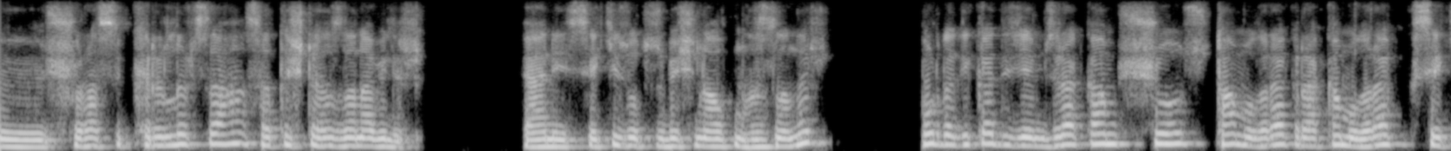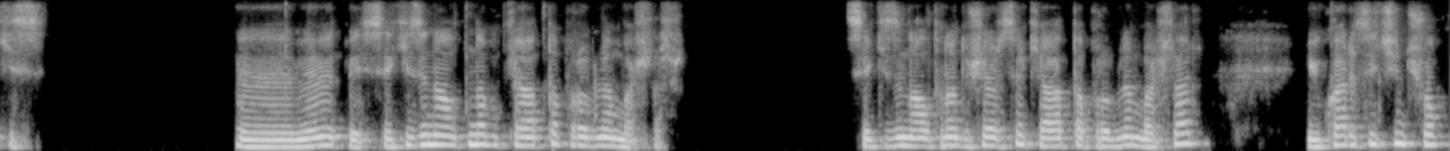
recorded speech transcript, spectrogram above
e, şurası kırılırsa satış da hızlanabilir. Yani 8.35'in altında hızlanır. burada dikkat edeceğimiz rakam şu tam olarak rakam olarak 8. Ee, Mehmet Bey 8'in altında bu kağıtta problem başlar. 8'in altına düşerse kağıtta problem başlar. Yukarısı için çok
